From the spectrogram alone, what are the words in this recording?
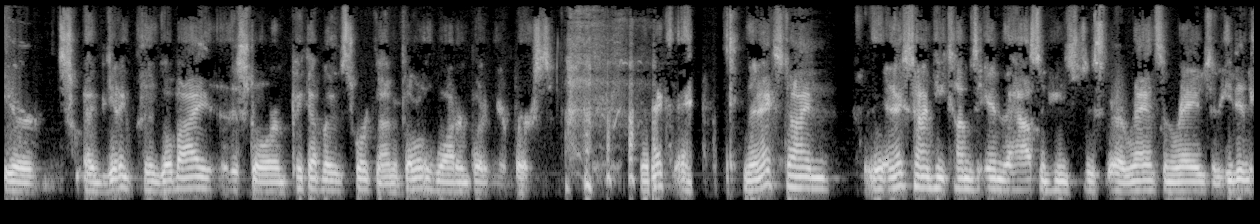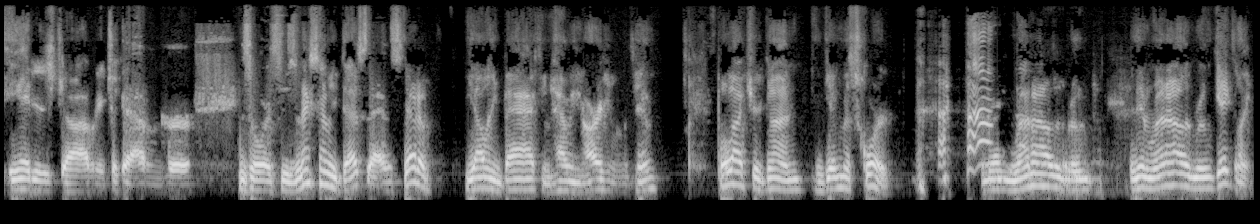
your uh, getting uh, go by the store and pick up a squirt gun and fill it with water and put it in your purse. the next the next time the next time he comes in the house and he's just uh, rants and raves and he didn't he hated his job and he took it out on her and so forth. The next time he does that, instead of yelling back and having an argument with him, pull out your gun and give him a squirt, and then run out of the room and then run out of the room giggling.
